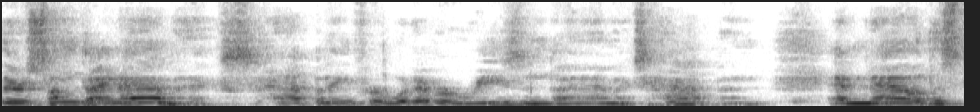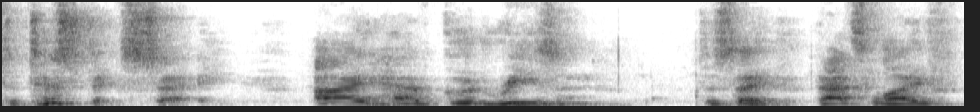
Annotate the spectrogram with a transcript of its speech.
There's some dynamics happening for whatever reason dynamics happen, and now the statistics say, I have good reason to say that's life,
